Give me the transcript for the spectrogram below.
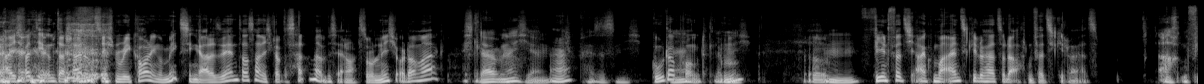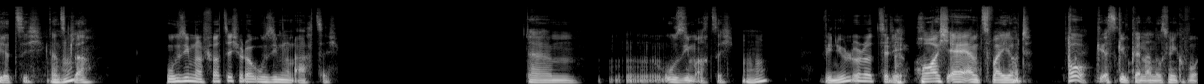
Aber ich fand die Unterscheidung zwischen Recording und Mixing gerade sehr interessant. Ich glaube, das hatten wir bisher noch so nicht, oder Marc? Ich glaube nicht. Ja. Ja. Ich weiß es nicht. Guter Ja, Punkt. Ich glaube Mhm. nicht. Mhm. 44,1 Kilohertz oder 48 Kilohertz? 48, ganz Mhm. klar. U47 oder U87? Ähm, U87. Mhm. Vinyl oder CD? Horch RM2J. Oh, Es gibt kein anderes Mikrofon.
